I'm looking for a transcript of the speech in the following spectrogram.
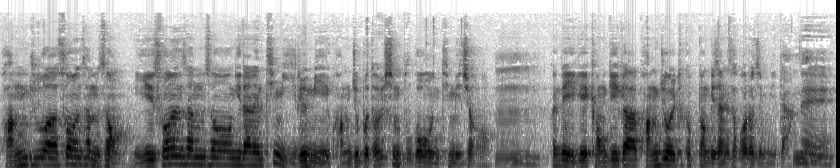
광주와 수원 삼성. 이 수원 삼성이라는 팀 이름이 광주보다 훨씬 무거운 팀이죠. 음, 근데 이게 경기가 광주 월드컵 경기장에서 벌어집니다. 네.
